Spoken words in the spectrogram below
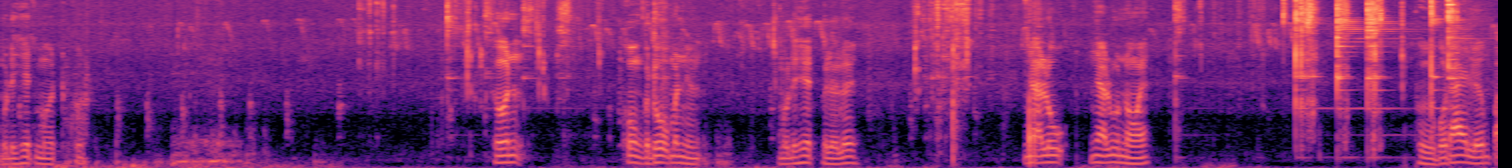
บริเฮ็ดเมิดทุกคนส่วนโครงกระดูกมันนี่บริเฮ็ดไปเลยเลยหญ้าลูหญ้าลูน้อยผือบ่ได้เริ่มไป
